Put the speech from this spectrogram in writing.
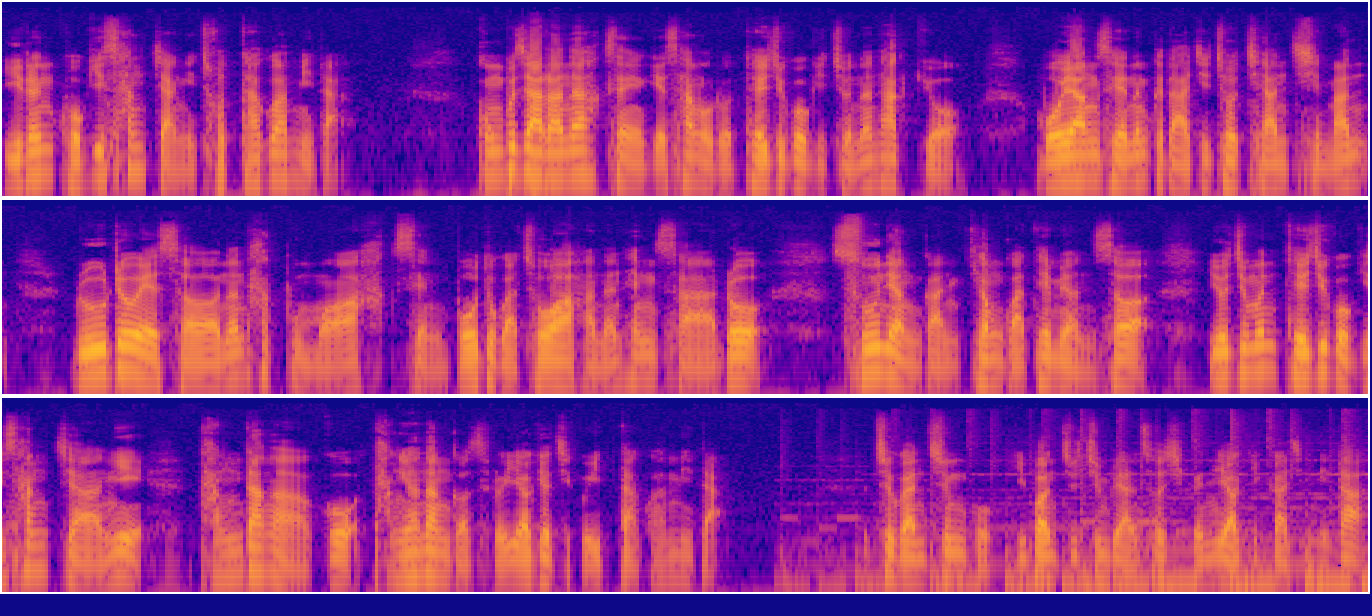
이런 고기 상장이 좋다고 합니다. 공부 잘하는 학생에게 상으로 돼지고기 주는 학교. 모양새는 그다지 좋지 않지만 루르에서는 학부모와 학생 모두가 좋아하는 행사로 수년간 경과되면서 요즘은 돼지고기 상장이 당당하고 당연한 것으로 여겨지고 있다고 합니다. 주간 중국 이번 주 준비한 소식은 여기까지입니다.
